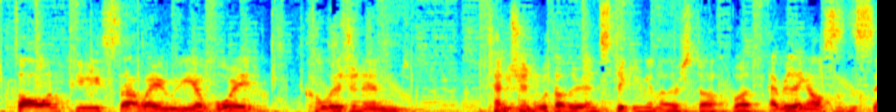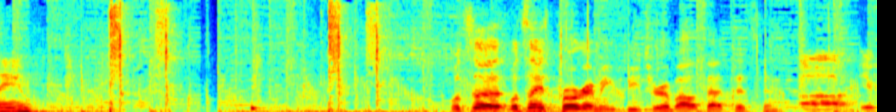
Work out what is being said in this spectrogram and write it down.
It's all one piece. That way we avoid collision and tension mhm. with other and sticking and other stuff. But everything else is the same. What's a what's a nice programming feature about that piston? Uh, it,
